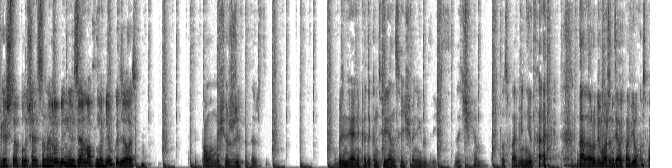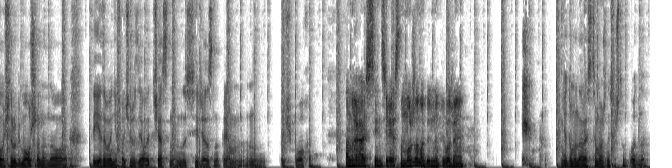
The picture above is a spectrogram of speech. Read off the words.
И что, получается, на Ruby нельзя мобилку делать? По-моему, еще жив, подожди. Блин, реально, какая-то конференция еще не выдвижется. Зачем? Что с вами не так? да, на Ruby можно делать мобилку с помощью Ruby Motion, но ты этого не хочешь делать, честно. Ну, серьезно, прям, ну, очень плохо. А на Расте, интересно, можно мобильное приложение? Я думаю, на расте можно все что угодно.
